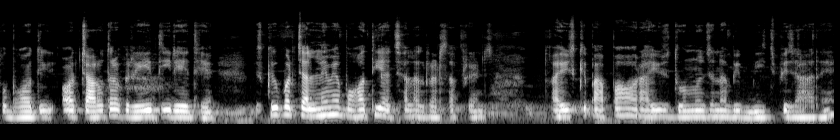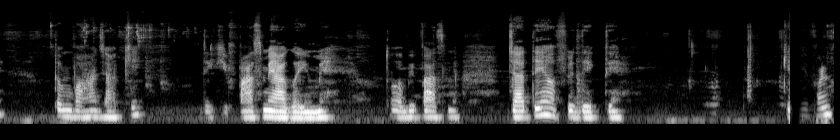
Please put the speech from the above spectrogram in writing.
तो बहुत ही और चारों तरफ़ रेत ही रेत है। इसके ऊपर चलने में बहुत ही अच्छा लग रहा था फ्रेंड्स। आयुष के पापा और आयुष दोनों जन अभी बीच पे जा रहे हैं तो हम वहाँ जाके देखिए, पास में आ गई मैं तो अभी पास में जाते हैं और फिर देखते हैं। फ्रेंड्स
